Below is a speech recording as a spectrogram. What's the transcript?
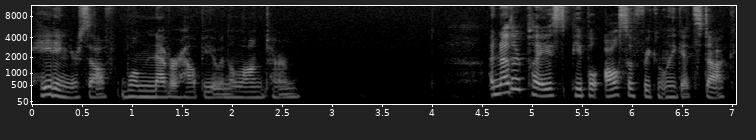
Hating yourself will never help you in the long term. Another place people also frequently get stuck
